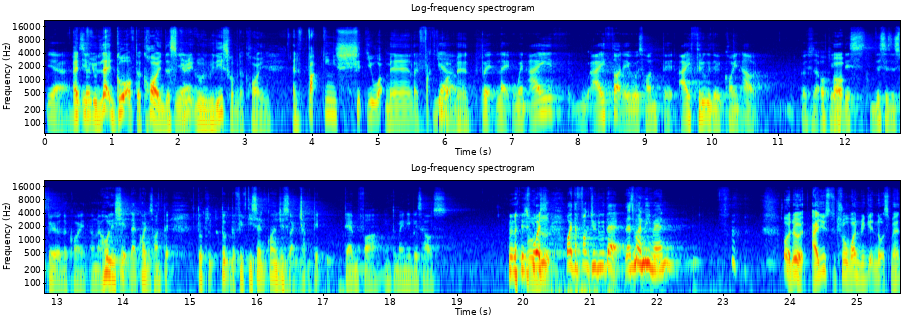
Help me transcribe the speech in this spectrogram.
Yeah, And so- if you let go of the coin, the spirit Yeah. will release from the coin and fucking shit you up, man. Like, fuck you yeah, up, man. but like when I I thought it was haunted, I threw the coin out because like, okay, Oh. this this is the spirit of the coin. I'm like, holy shit, that coin is haunted. Took it, took the fifty cent coin, just like chucked it damn far into my neighbor's house. like, Oh, what- dude. why the fuck do you do that? That's money, man. Oh, dude, I used to throw one ringgit notes, man.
